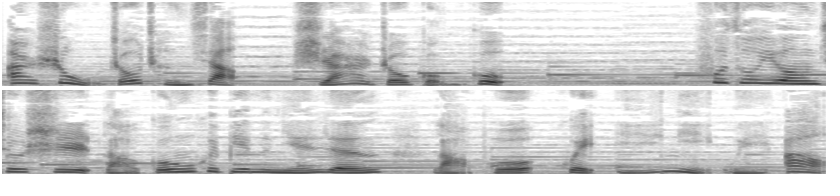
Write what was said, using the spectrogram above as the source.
二十五周成效，十二周巩固。副作用就是老公会变得粘人，老婆会以你为傲。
